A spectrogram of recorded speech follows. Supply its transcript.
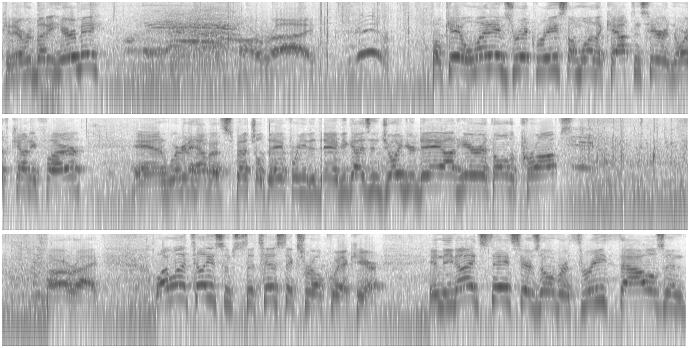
right, can everybody hear me? Yeah. All right. Okay, well, my name's Rick Reese. I'm one of the captains here at North County Fire, and we're going to have a special day for you today. Have you guys enjoyed your day out here with all the props? All right. Well, I want to tell you some statistics real quick here. In the United States, there's over 3,000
